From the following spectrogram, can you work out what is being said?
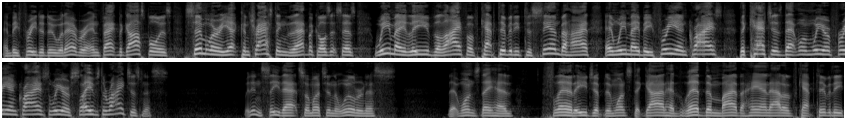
and be free to do whatever. In fact, the gospel is similar yet contrasting to that because it says we may leave the life of captivity to sin behind and we may be free in Christ. The catch is that when we are free in Christ, we are slaves to righteousness. We didn't see that so much in the wilderness that once they had fled Egypt, and once that God had led them by the hand out of captivity,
